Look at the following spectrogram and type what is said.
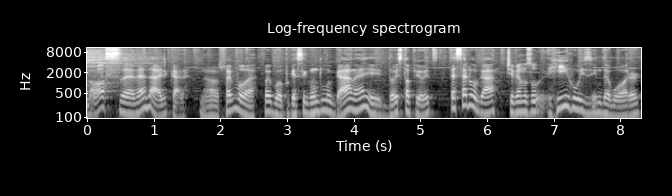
Nossa, é verdade, cara. Não, foi boa, foi boa, porque segundo lugar, né, e dois top 8. Terceiro lugar, tivemos o He Who Is In The Water,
